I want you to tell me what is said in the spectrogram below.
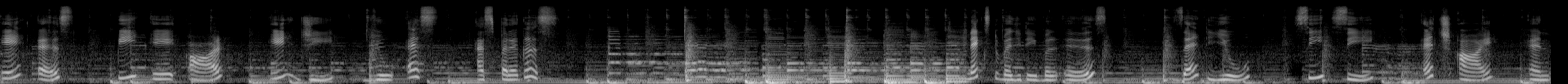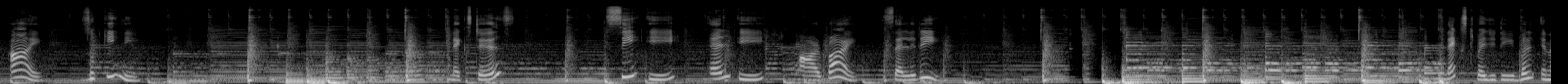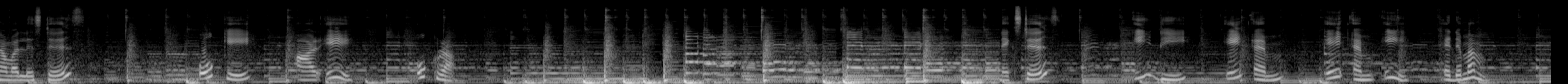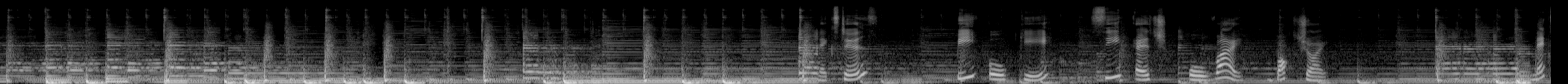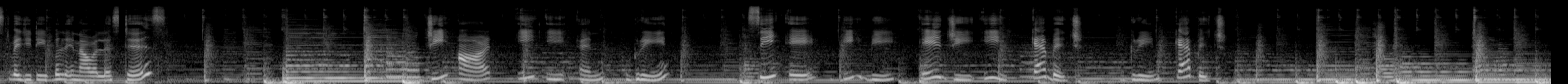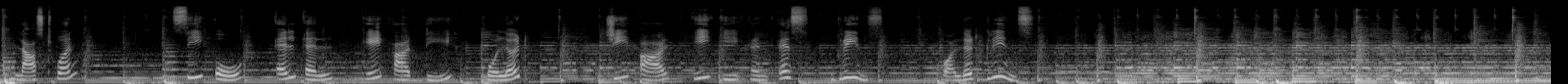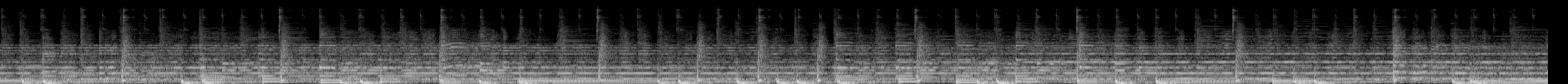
A S P A R A G U S asparagus. Next vegetable is Z U C C H I N I zucchini. Next is C E L E R Y celery. Next vegetable in our list is O K R A okra. Next is E D A M A M E edamame. Next is B O K C H O Y bok choy. Next vegetable in our list is G R E E N green C A B B A G E cabbage green cabbage. Last one C O L L A R D collard G R E E N S greens collard greens.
